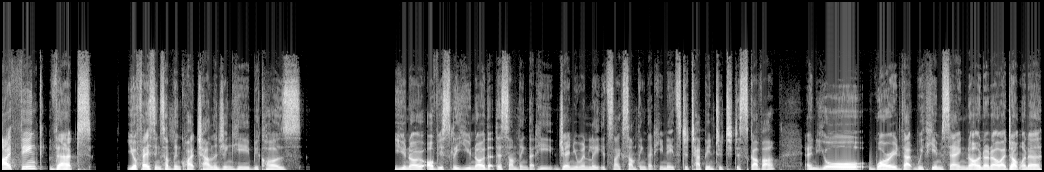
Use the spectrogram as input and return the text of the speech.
I think that you're facing something quite challenging here because you know, obviously, you know that there's something that he genuinely, it's like something that he needs to tap into to discover and you're worried that with him saying, no, no, no, I don't want to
